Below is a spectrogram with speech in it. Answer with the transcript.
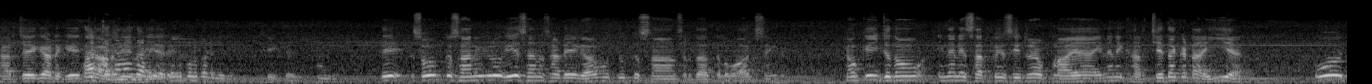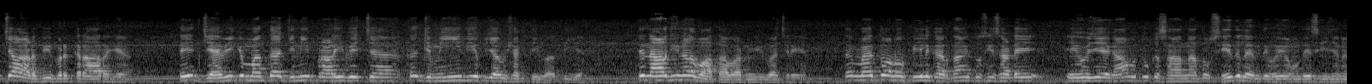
ਖਰਚੇ ਘਟ ਗਏ ਝਾੜ ਖਰਚੇ ਵੀ ਜਮਾ ਘੱਟ ਵਧੀਆ ਗਏ ਰਿਹਾ। ਬਿਲਕੁਲ ਘੱਟ ਗਏ ਜੀ। ਠੀਕ ਹੈ ਜੀ। ਹਾਂਜੀ। ਤੇ ਸੋ ਕਿਸਾਨ ਵੀਰੋ ਇਹ ਸਨ ਸਾਡੇ ਗਾਂਵ ਉਦੋਂ ਕਿਸਾਨ ਸਰਦਾਰ ਦਲਵਾਗ ਸਿੰਘ। ਕਿਉਂਕਿ ਜਦੋਂ ਇਹਨਾਂ ਨੇ ਸਰਫੇਸ ਸੀਡਰ ਅਪਣਾਇਆ ਇਹਨਾਂ ਨੇ ਖਰਚੇ ਤਾਂ ਘਟਾਈ ਆ ਉਹ ਝਾੜ ਵੀ ਬਰਕਰਾਰ ਰਿਹਾ। ਤੇ ਜੈਵਿਕ ਮਾਦਾ ਜਿੰਨੀ ਪਰਾਲੀ ਵਿੱਚ ਆ ਤਾਂ ਜ਼ਮੀਨ ਦੀ ਉਪਜਾਊ ਸ਼ਕਤੀ ਵਧਦੀ ਆ। ਤੇ ਨਾਲ ਦੀ ਨਾਲ ਵਾਤਾਵਰਣ ਵੀ ਬਚ ਰਿਹਾ। ਤੇ ਮੈਂ ਤੁਹਾਨੂੰ ਅਪੀਲ ਕਰਦਾ ਵੀ ਤੁਸੀਂ ਸਾਡੇ ਇਹੋ ਜਿਹੇ ਅਗਾਂਹ ਵਧੂ ਕਿਸਾਨਾਂ ਤੋਂ ਸੇਧ ਲੈਂਦੇ ਹੋਏ ਆਉਂਦੇ ਸੀਜ਼ਨ,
